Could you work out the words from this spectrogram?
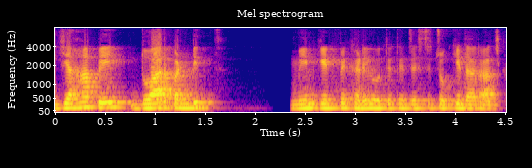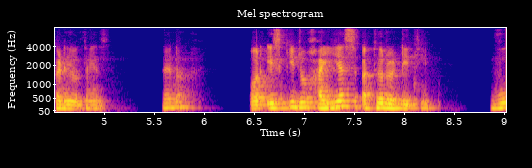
यहाँ पे द्वार पंडित मेन गेट पे खड़े होते थे, जैसे चौकीदार आज खड़े होते हैं, है ना? और इसकी जो हाईएस्ट अथॉरिटी थी, वो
